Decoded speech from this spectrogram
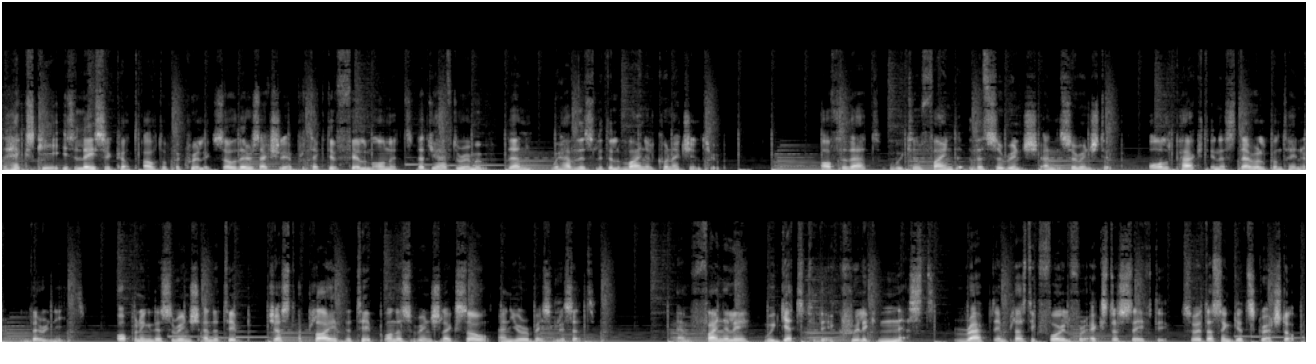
The hex key is laser cut out of acrylic, so there is actually a protective film on it that you have to remove. Then we have this little vinyl connection tube. After that, we can find the syringe and the syringe tip, all packed in a sterile container, very neat. Opening the syringe and the tip, just apply the tip on the syringe like so and you're basically set. And finally, we get to the acrylic nest, wrapped in plastic foil for extra safety, so it doesn't get scratched up.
